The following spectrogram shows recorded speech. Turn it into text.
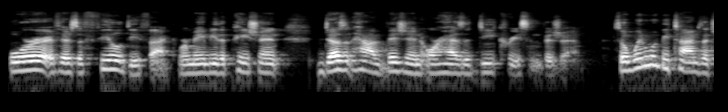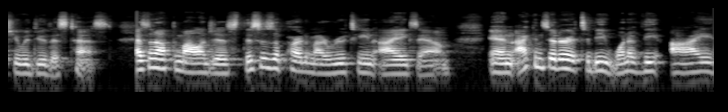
or if there's a field defect where maybe the patient doesn't have vision or has a decrease in vision. So when would be times that you would do this test? As an ophthalmologist, this is a part of my routine eye exam, and I consider it to be one of the eye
